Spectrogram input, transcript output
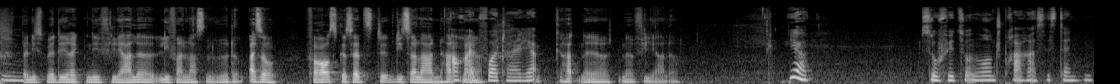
mhm. wenn ich es mir direkt in die Filiale liefern lassen würde. Also vorausgesetzt, dieser Laden hat, Auch eine, Vorteil, ja. hat eine, eine Filiale. Ja, so viel zu unseren Sprachassistenten.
